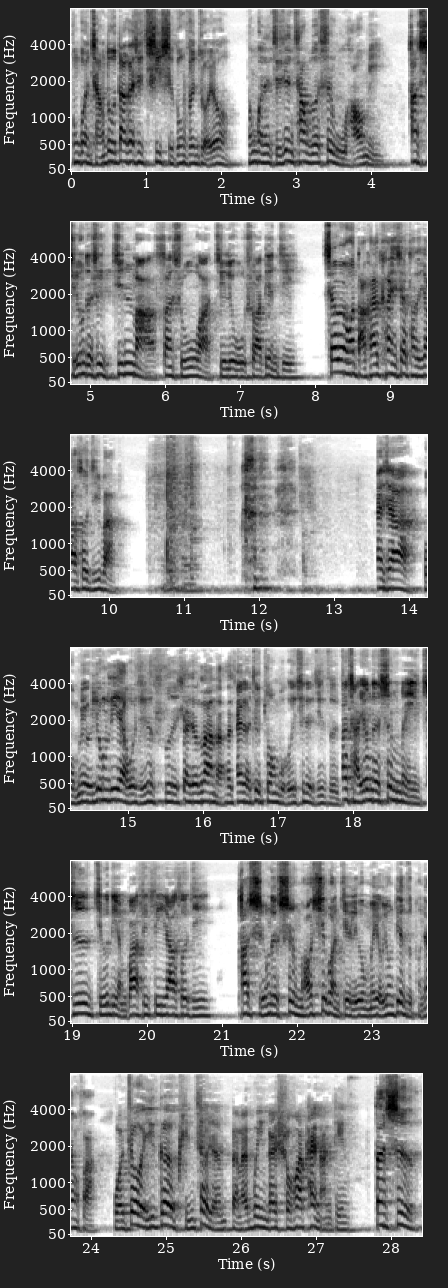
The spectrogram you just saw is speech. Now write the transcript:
铜管长度大概是七十公分左右，铜管的直径差不多是五毫米。它使用的是金马三十五瓦直流无刷电机。下面我打开看一下它的压缩机吧。看一下，我没有用力啊，我只是撕一下就烂了，拆了就装不回去的机子。它采用的是美姿九点八 CC 压缩机，它使用的是毛细管节流，没有用电子膨胀法。我作为一个评测人，本来不应该说话太难听，但是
